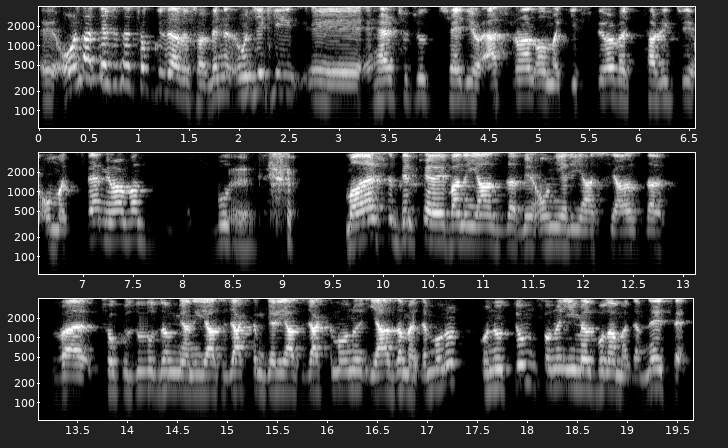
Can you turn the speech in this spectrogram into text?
E, orada gerçekten çok güzel bir soru. Ben önceki e, her çocuk şey diyor, astronot olmak istiyor ve tarihçi olmak istemiyor ama bu Evet. maalesef bir kere bana yazdı, bir 17 yaş yazdı ve çok üzüldüm yani yazacaktım, geri yazacaktım onu yazamadım onu, unuttum sonra e-mail bulamadım neyse.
